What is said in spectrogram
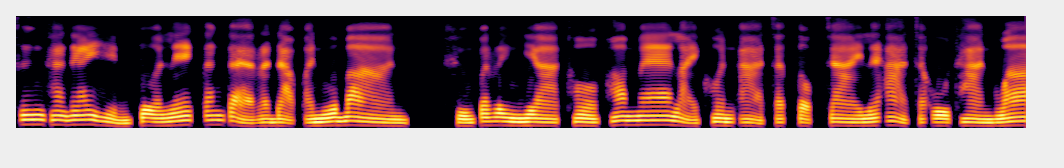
ซึ่งถ้าได้เห็นตัวเลขตั้งแต่ระดับอนุบาล ถึงปริญญาโทพ่อแม่หลายคนอาจจะตกใจและอาจจะอุทานว่า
